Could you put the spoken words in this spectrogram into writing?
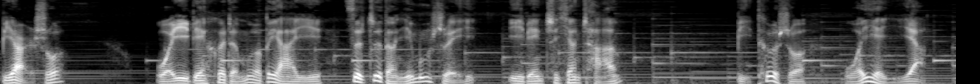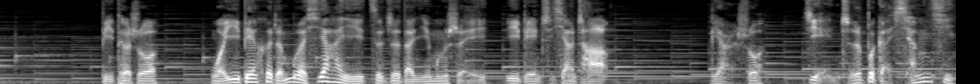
比尔说：“我一边喝着莫贝阿姨自制的柠檬水，一边吃香肠。”比特说：“我也一样。”比特说。我一边喝着莫西阿姨自制的柠檬水，一边吃香肠。比尔说：“简直不敢相信。”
